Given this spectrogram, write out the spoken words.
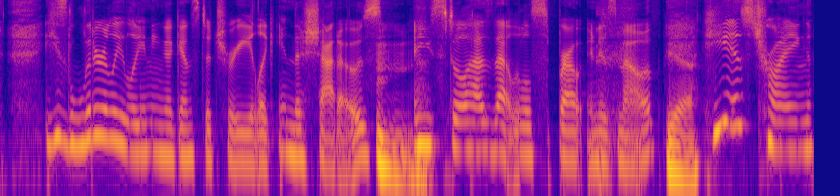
he's literally leaning against a tree, like in the shadows, and he still has that little sprout in his mouth. Yeah. He is trying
